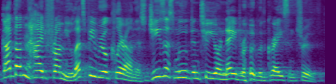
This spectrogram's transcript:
God doesn't hide from you. Let's be real clear on this. Jesus moved into your neighborhood with grace and truth.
